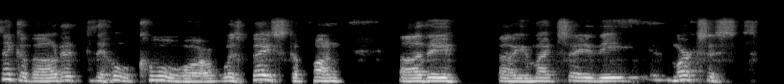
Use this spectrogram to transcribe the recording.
think about it, the whole Cold War was based upon uh, the, uh, you might say, the Marxist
